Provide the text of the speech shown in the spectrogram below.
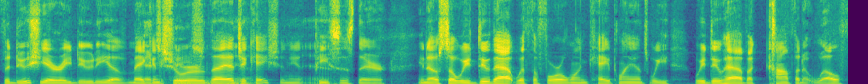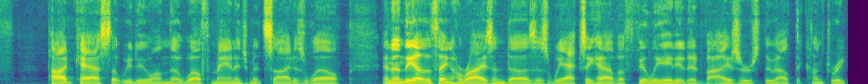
fiduciary duty of making sure the education y- piece is there. You know, so we do that with the 401k plans. We we do have a confident wealth podcast that we do on the wealth management side as well. And then the other thing Horizon does is we actually have affiliated advisors throughout the country.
